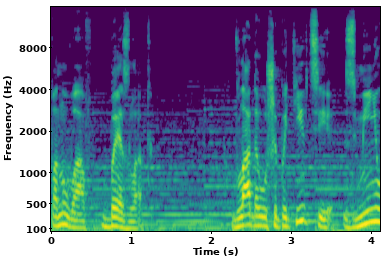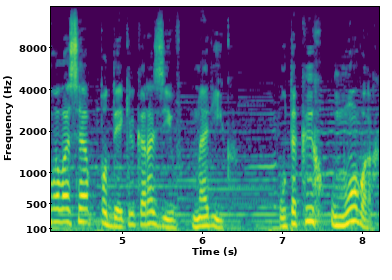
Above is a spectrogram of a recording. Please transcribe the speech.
панував безлад. Влада у Шепетівці змінювалася по декілька разів на рік. У таких умовах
